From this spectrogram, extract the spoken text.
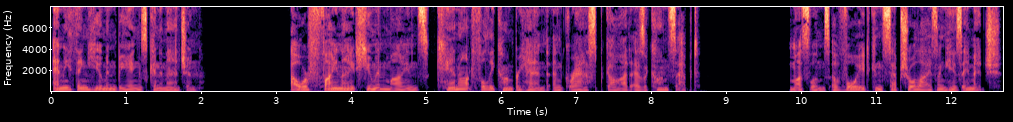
anything human beings can imagine. Our finite human minds cannot fully comprehend and grasp God as a concept. Muslims avoid conceptualizing his image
